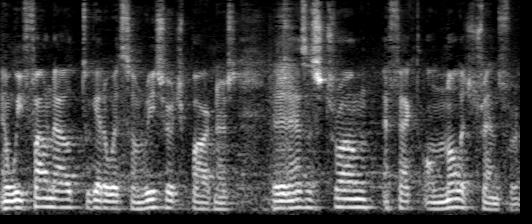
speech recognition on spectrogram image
and we found out together with some research partners that it has a strong effect on knowledge transfer.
